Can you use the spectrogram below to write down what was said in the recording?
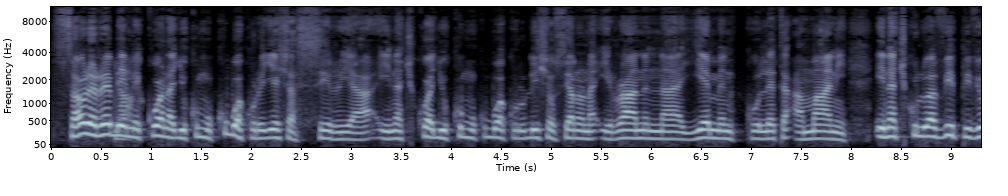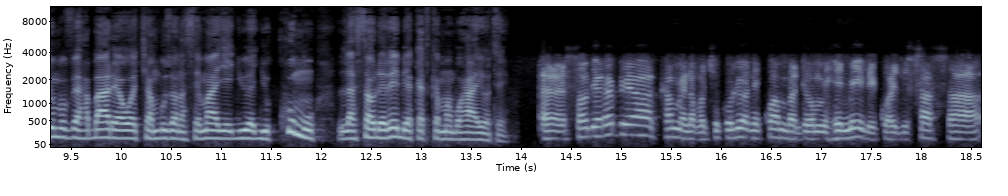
Saudi Arabia imekuwa na jukumu kubwa kurejesha Siria, inachukua jukumu kubwa kurudisha uhusiano na Iran na Yemen, kuleta amani. Inachukuliwa vipi? Vyombo vya habari au wachambuzi wanasemaje juu ya jukumu la Saudi Arabia katika mambo haya yote? Uh, Saudi Arabia kama inavyochukuliwa ni kwamba ndio mhimili kwa hivi sasa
